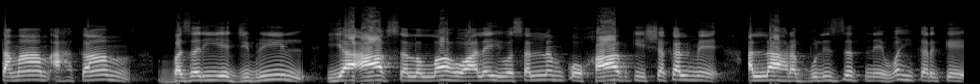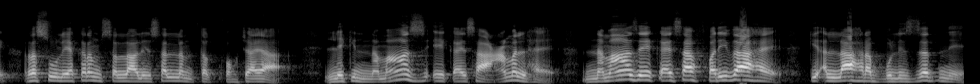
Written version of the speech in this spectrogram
تمام احکام بذریعہ جبریل یا آپ صلی اللہ علیہ وسلم کو خواب کی شکل میں اللہ رب العزت نے وہی کر کے رسول اکرم صلی اللہ علیہ وسلم تک پہنچایا۔ لیکن نماز ایک ایسا عمل ہے، نماز ایک ایسا فریضہ ہے کہ اللہ رب العزت نے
